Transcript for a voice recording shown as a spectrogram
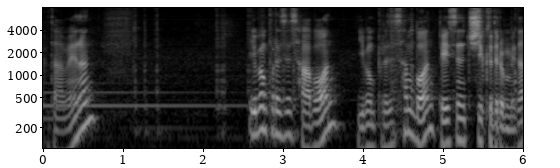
그 다음에는 1번 프렛에 4번 2번 프렛에 3번 베이스는 G 그대로입니다.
